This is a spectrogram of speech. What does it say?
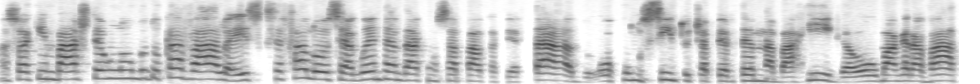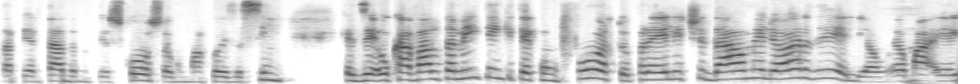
Mas só que embaixo tem um lombo do cavalo, é isso que você falou. Você aguenta andar com um sapato apertado, ou com um cinto te apertando na barriga, ou uma gravata apertada no pescoço, alguma coisa assim? Quer dizer, o cavalo também tem que ter conforto para ele te dar o melhor dele. É, uma, é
